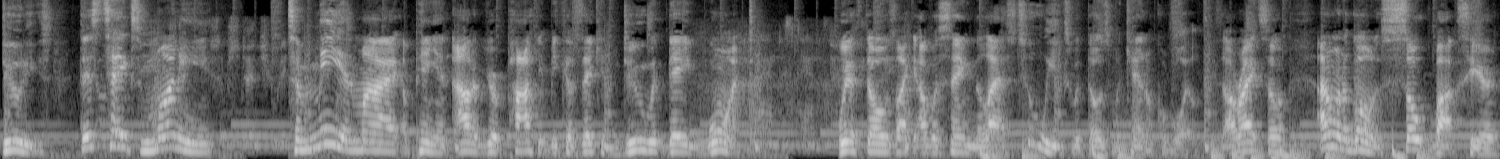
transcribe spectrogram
duties. This takes money, to me, in my opinion, out of your pocket because they can do what they want with those, like I was saying the last two weeks, with those mechanical royalties. All right, so I don't want to go on a soapbox here,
